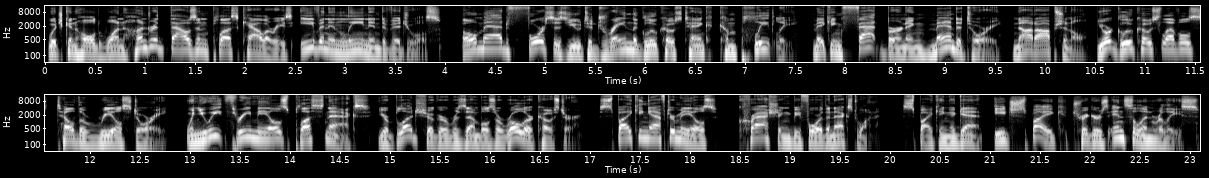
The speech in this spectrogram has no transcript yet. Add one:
which can hold 100,000 plus calories even in lean individuals. OMAD forces you to drain the glucose tank completely, making fat burning mandatory, not optional. Your glucose levels tell the real story. When you eat three meals plus snacks, your blood sugar resembles a roller coaster, spiking after meals, crashing before the next one, spiking again. Each spike triggers insulin release.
